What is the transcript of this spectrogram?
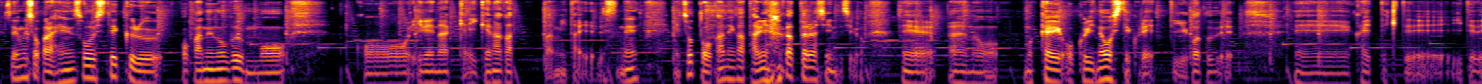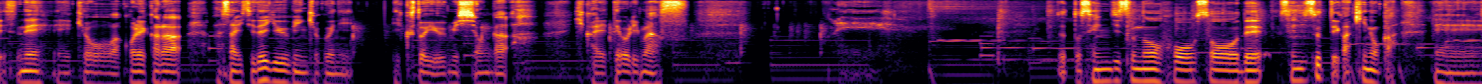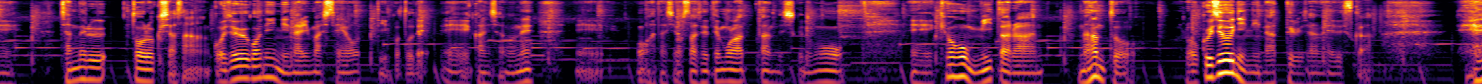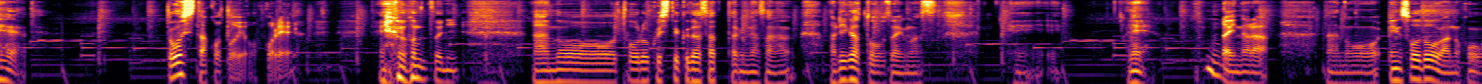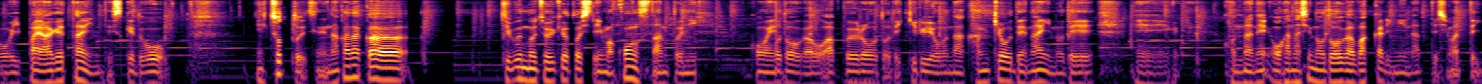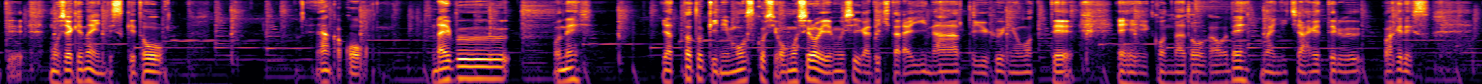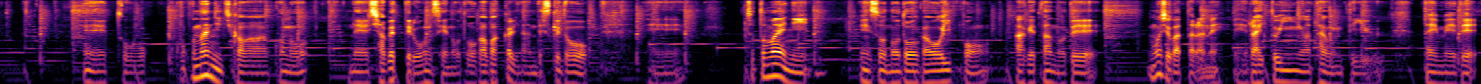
税務署から返送してくるお金の分も、こう、入れなきゃいけなかったみたいでですね、ちょっとお金が足りなかったらしいんですよ。で、あの、もう一回送り直してくれっていうことで、えー、帰ってきていてですね、えー、今日はこれから朝一で郵便局に行くというミッションが控えております。ちょっと先日の放送で、先日っていうか昨日か、えー、チャンネル登録者さん55人になりましたよっていうことで、えー、感謝のね、えー、お話をさせてもらったんですけども、えー、今日見たら、なんと60人になってるじゃないですか。えー、どうしたことよ、これ。本当に。あのー、登録してくださった皆さん、ありがとうございます。えー、ね、本来なら、あの、演奏動画の方をいっぱい上げたいんですけど、ちょっとですね、なかなか自分の状況として今コンスタントに講演動画をアップロードできるような環境でないので、えー、こんなね、お話の動画ばっかりになってしまっていて申し訳ないんですけど、なんかこう、ライブをね、やった時にもう少し面白い MC ができたらいいなというふうに思って、えー、こんな動画をね、毎日上げてるわけです。えっ、ー、と、ここ何日かはこのね、喋ってる音声の動画ばっかりなんですけど、えーちょっと前に演奏の動画を1本上げたので、もしよかったらね、えライトインアタウンっていう題名で、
